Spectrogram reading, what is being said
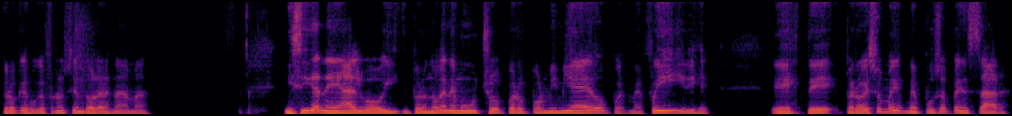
creo que jugué fueron 100 dólares nada más. Y sí gané algo, y, pero no gané mucho, pero por mi miedo, pues me fui y dije, este, pero eso me, me puso a pensar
